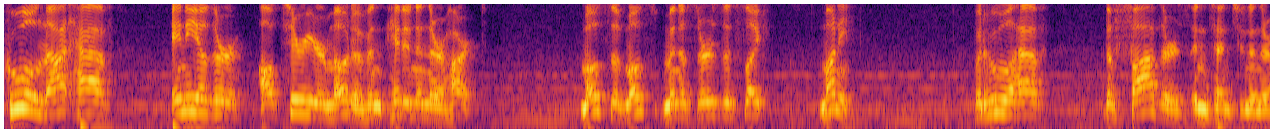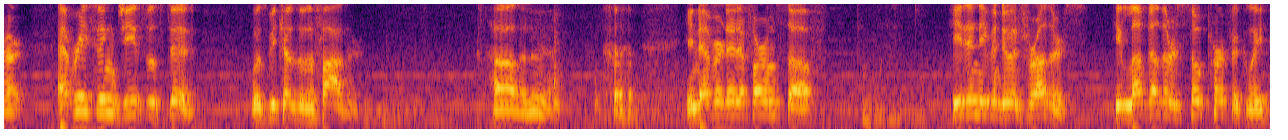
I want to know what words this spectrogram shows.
who will not have any other ulterior motive in, hidden in their heart. Most of most ministers, it's like money, but who will have the Father's intention in their heart? Everything Jesus did was because of the Father. Hallelujah. he never did it for himself. He didn't even do it for others. He loved others so perfectly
